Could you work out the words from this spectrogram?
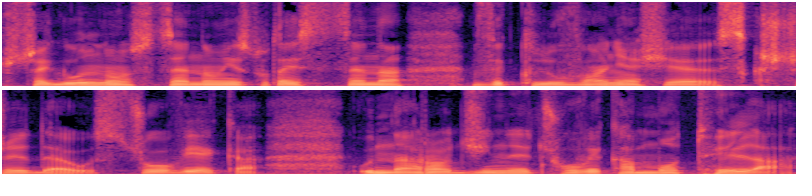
Szczególną sceną jest tutaj scena wykluwania się skrzydeł z człowieka, narodziny człowieka motyla.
